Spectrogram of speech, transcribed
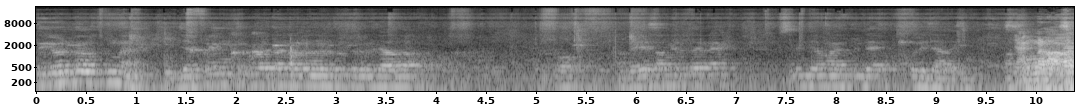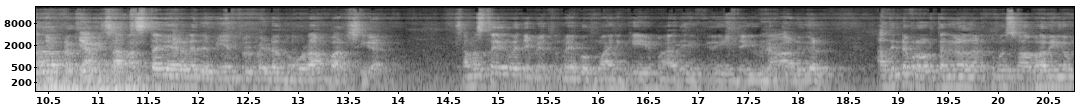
തിരുവനന്തപുരത്ത് നിന്ന് ജെഫ്രി മുഖർജി തങ്ങളുടെ ഒരു ജാഥ. അപ്പോ അതേ സമയത്ത് തന്നെ മുസ്ലിം ജമാഅത്തിന്റെ ഒരു ജാഥയും ഞങ്ങൾ ആദ്യം പ്രഖ്യാപിച്ച സമസ്ത കേരള ജമിയത്തുൽമയുടെ നൂറാം വാർഷികമാണ്. സമസ്ത കേരള ജമിയത്തുൽമയെ ബഹുമാനിക്കുകയും ആദരിക്കുകയും ചെയ്യുന്ന ആളുകൾ അതിന്റെ പ്രവർത്തനങ്ങൾ നടത്തുമ്പോൾ സ്വാഭാവികം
